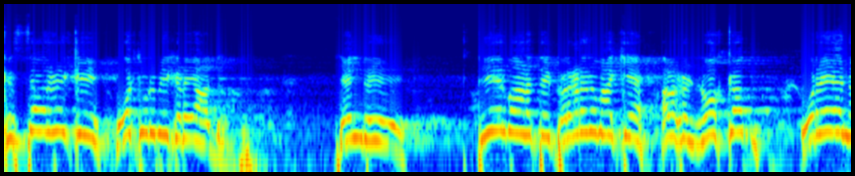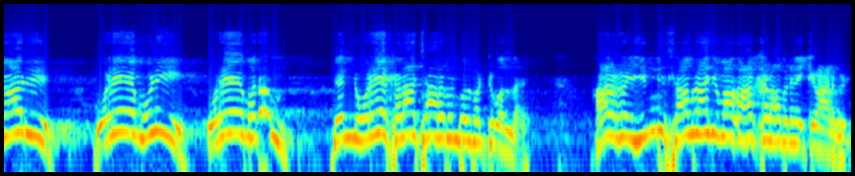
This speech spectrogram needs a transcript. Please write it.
கிறிஸ்தவர்களுக்கு ஓட்டுரிமை கிடையாது. என்று தீர்மானத்தை பிரகடனமாக்கிய அவர்கள் நோக்கம் ஒரே நாடு ஒரே மொழி ஒரே மதம் என்று ஒரே கலாச்சாரம் என்பது மட்டுமல்ல. அவர்கள் இந்தி சாம்ராஜ்யமாக ஆக்கலாம் நினைக்கிறார்கள்.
